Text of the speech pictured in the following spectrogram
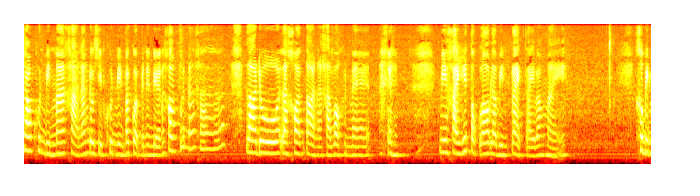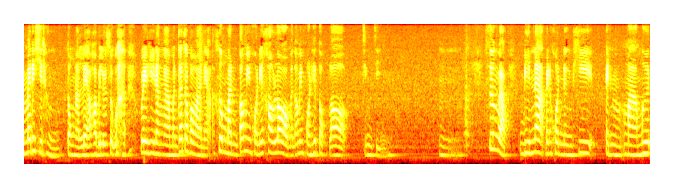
ชอบคุณบินมากค่ะ นั่งดูคลิปคุณบินประกวดเป็นเดือนๆขอบคุณนะคะ รอดูละครต่อนะคะ บอกคุณแม่ มีใครที่ตกรอบแล้วบินแปลกใจบ้างไหมคือบินไม่ได้คิดถึงตรงนั้นเลยอะเพราะบินรู้สึกว่าเวทีนางงามมันก็จะประมาณเนี้ย คือมันต้องมีคนที่เข้ารอบ มันต้องมีคนที่ตกรอบ จริง ๆ อืม ซึ่งแบบบินอะเป็นคนหนึ่งที่เป็นมามืด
